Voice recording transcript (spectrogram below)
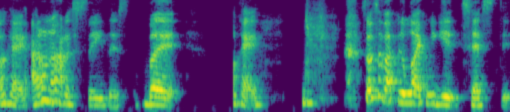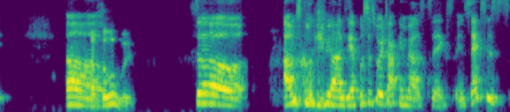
okay, I don't know how to say this, but okay, sometimes I feel like we get tested. Um, Absolutely. So I'm just gonna give y'all examples since we're talking about sex. And sex is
